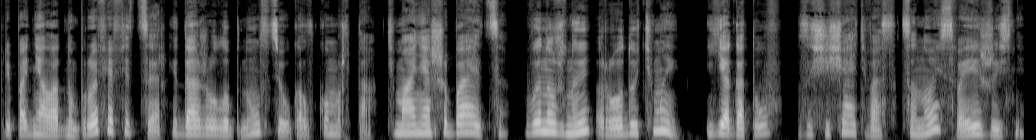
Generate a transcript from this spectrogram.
приподнял одну бровь офицер и даже улыбнулся уголком рта. Тьма не ошибается. Вы нужны роду тьмы. Я готов защищать вас ценой своей жизни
